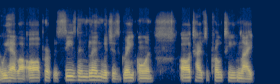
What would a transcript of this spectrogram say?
And we have our all-purpose seasoning blend, which is great on all types of protein like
